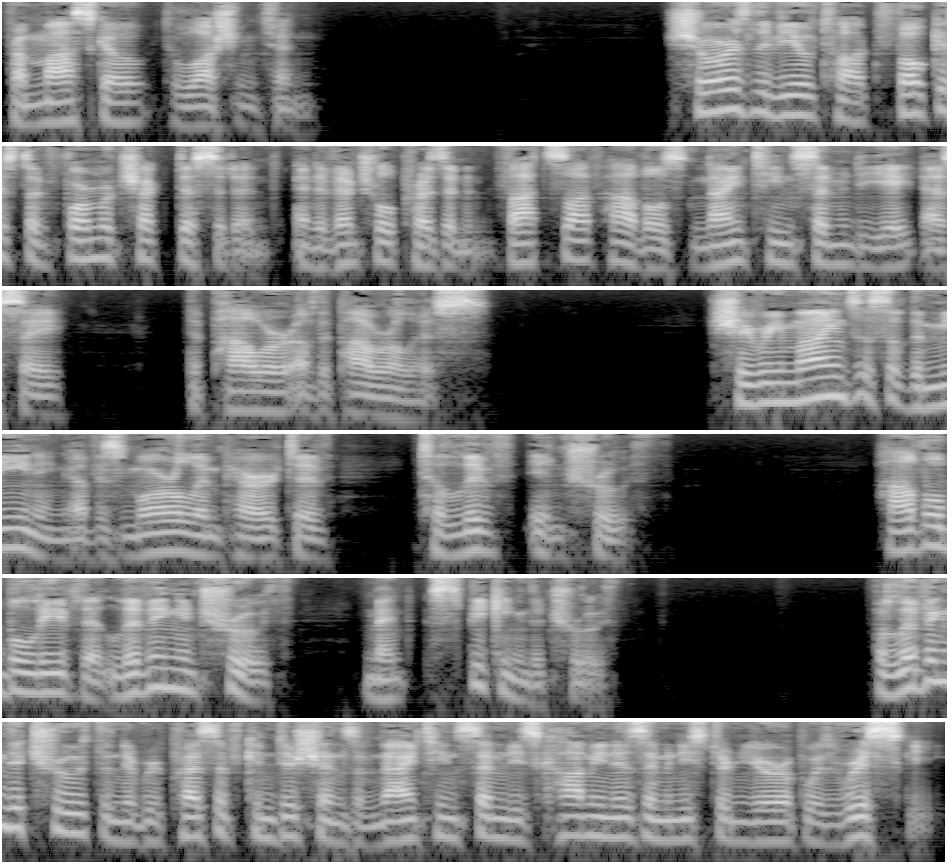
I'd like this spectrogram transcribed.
from Moscow to Washington. Shore's Lviv talk focused on former Czech dissident and eventual president Václav Havel's 1978 essay, The Power of the Powerless. She reminds us of the meaning of his moral imperative to live in truth. Havel believed that living in truth meant speaking the truth. But living the truth in the repressive conditions of 1970s communism in Eastern Europe was risky,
